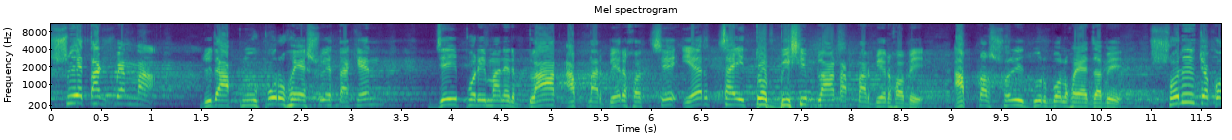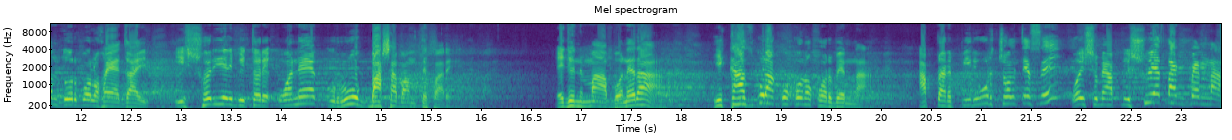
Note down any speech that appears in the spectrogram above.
শুয়ে থাকবেন না। যদি আপনি উপর হয়ে শুয়ে থাকেন, যেই পরিমাণের ব্লাড আপনার বের হচ্ছে, এর চাইতো বেশি ব্লাড আপনার বের হবে। আপনার শরীর দুর্বল হয়ে যাবে। শরীর যখন দুর্বল হয়ে যায়, এই শরীরের ভিতরে অনেক রোগ বাসা বাঁধতে পারে। এই মা বোনেরা, এই কাজগুলা কখনো করবেন না। আপনার পিরিয়ড চলতেছে, ওই সময় আপনি শুয়ে থাকবেন না।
